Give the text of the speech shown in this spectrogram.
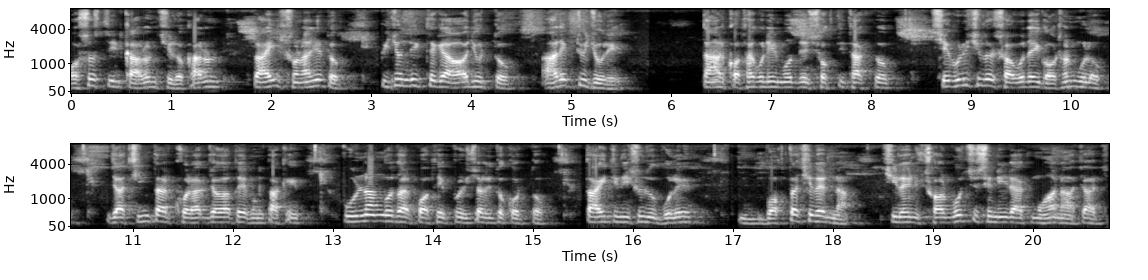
অস্বস্তির কারণ ছিল। কারণ প্রায়ই শোনা যেত, পিছন দিক থেকে আওয়াজ উঠত আরেকটু জোরে। তার কথাগুলির মধ্যে শক্তি থাকত। সেগুলি ছিল সর্বদাই গঠনমূলক, যা চিন্তার খোরাক জগাত এবং তাকে পূর্ণাঙ্গতার পথে পরিচালিত করত। তাই তিনি শুধু বলে বক্তা ছিলেন না, ছিলেন সর্বোচ্চ শ্রেণির এক মহান আচার্য।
